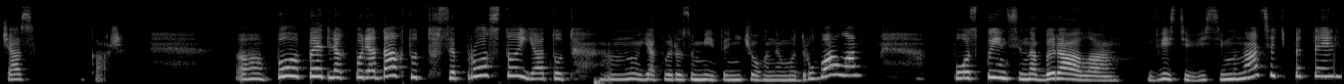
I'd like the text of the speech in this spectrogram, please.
час покаже. Е, По петлях по рядах тут все просто. Я тут, ну, як ви розумієте, нічого не мудрувала. По спинці набирала 218 петель,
